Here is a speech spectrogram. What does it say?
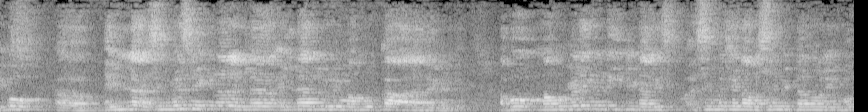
ഇപ്പോ എല്ലാ സിനിമ സ്നേഹിക്കുന്നവർ എല്ലാ എല്ലാവരിലും ഒരു മമ്മൂക്ക ആരാധകനുണ്ട്. അപ്പോ മമ്മൂക്കയുടെ ഇങ്ങനെ ഡേറ്റ് സിനിമ ചെയ്യുന്ന അവസരം കിട്ടുക എന്ന് പറയുമ്പോൾ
